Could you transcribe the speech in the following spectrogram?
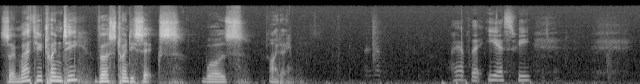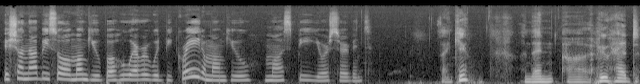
So Matthew 20, verse 26 was Ida. I have the ESV. It shall not be so among you, but whoever would be great among you must be your servant. Thank you. And then uh, who had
